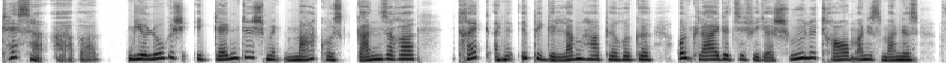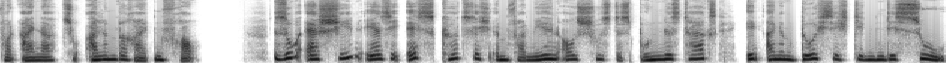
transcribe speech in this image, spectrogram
Tessa aber, biologisch identisch mit Markus Ganserer, trägt eine üppige Langhaarperücke und kleidet sich wie der schwüle Traum eines Mannes von einer zu allem bereiten Frau. So erschien er sie es kürzlich im Familienausschuss des Bundestags in einem durchsichtigen Dessous,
